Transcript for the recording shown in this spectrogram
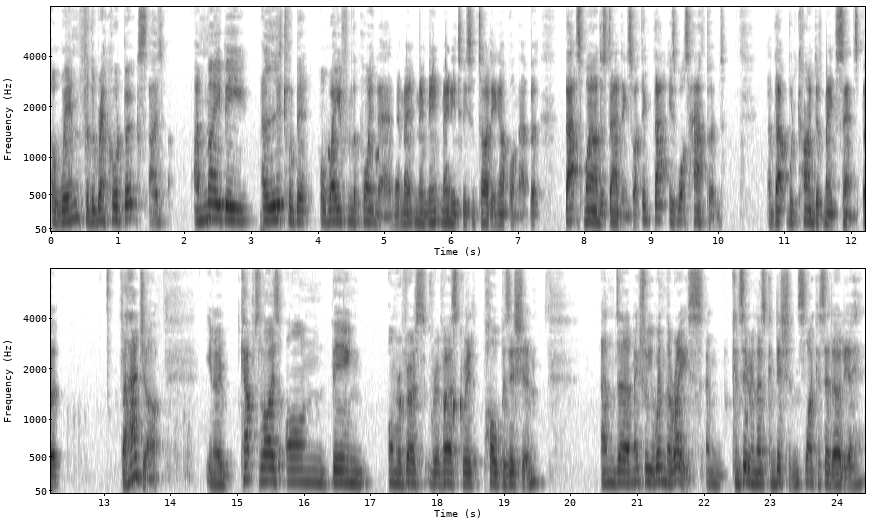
a win for the record books. I, I may be a little bit away from the point there. And there may, may, may need to be some tidying up on that, but that's my understanding. So I think that is what's happened and that would kind of make sense. But for Hadjar, you know, capitalize on being on reverse reverse grid pole position and uh, make sure you win the race. And considering those conditions, like I said earlier,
